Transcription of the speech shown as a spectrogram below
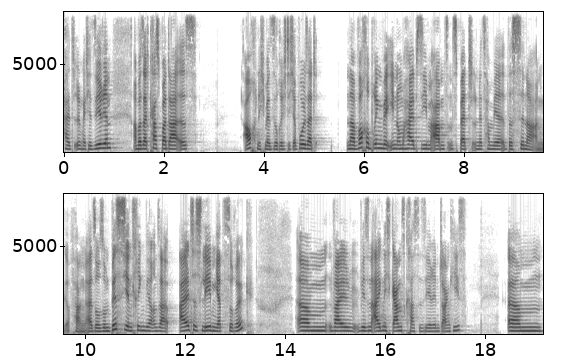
Halt irgendwelche Serien. Aber seit Caspar da ist, auch nicht mehr so richtig. Obwohl seit einer Woche bringen wir ihn um halb sieben abends ins Bett und jetzt haben wir The Sinner angefangen. Also so ein bisschen kriegen wir unser altes Leben jetzt zurück, ähm, weil wir sind eigentlich ganz krasse Serienjunkies. Ähm,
